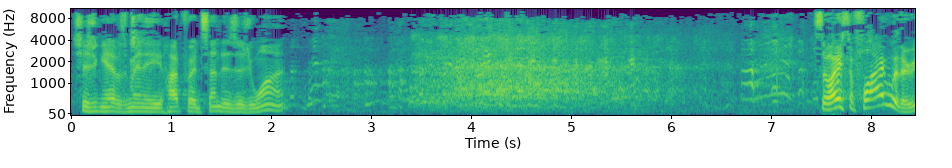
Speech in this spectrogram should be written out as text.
Says you can have as many hot fudge sundaes as you want. So I used to fly with her.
